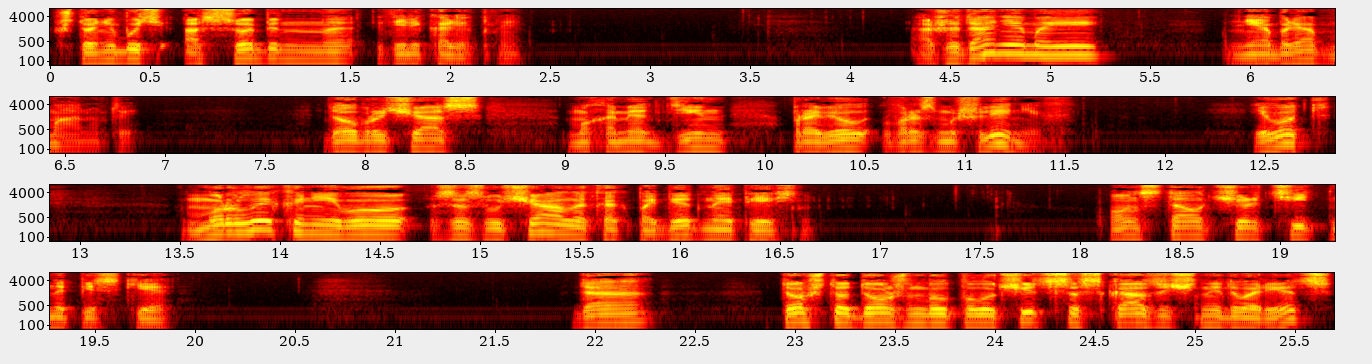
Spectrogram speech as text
что-нибудь особенно великолепное. Ожидания мои не были обмануты. Добрый час — Мухаммед-Дин провел в размышлениях. И вот мурлыканье его зазвучало, как победная песня. Он стал чертить на песке. Да, то, что должен был получиться сказочный дворец,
